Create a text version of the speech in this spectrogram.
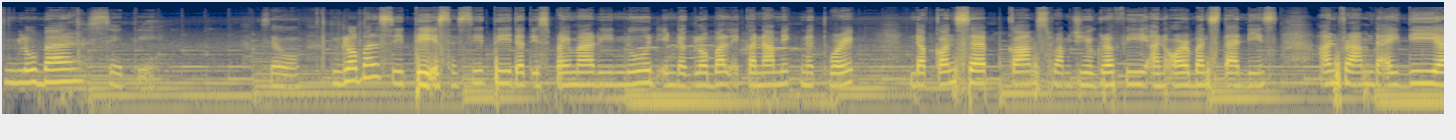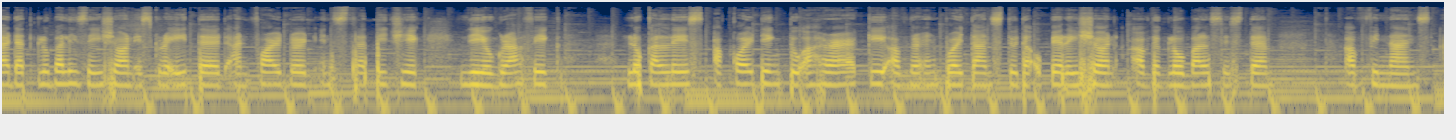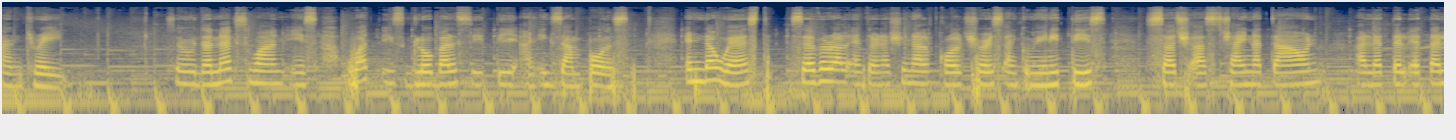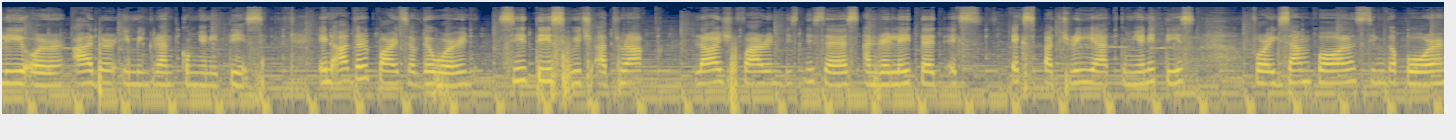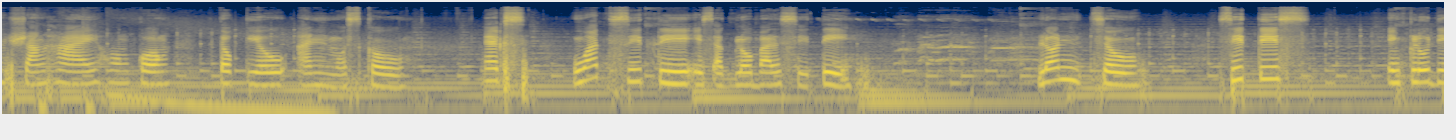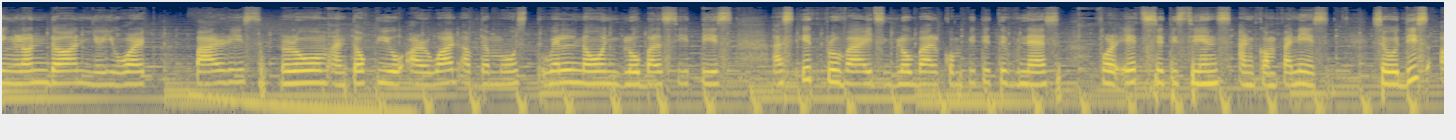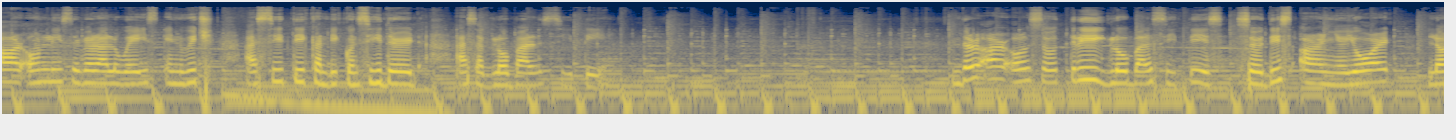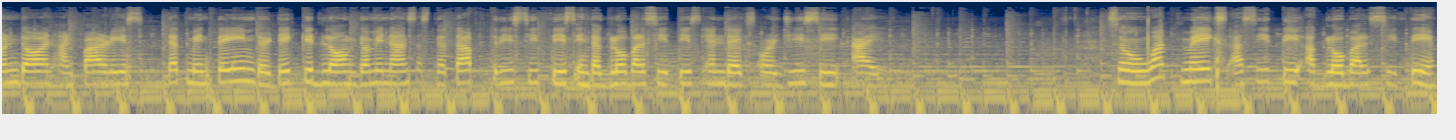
Global city. So, global city is a city that is primarily node in the global economic network. The concept comes from geography and urban studies and from the idea that globalization is created and furthered in strategic geographic locales according to a hierarchy of their importance to the operation of the global system of finance and trade. So the next one is what is global city and examples. In the West, several international cultures and communities such as Chinatown, a Little Italy or other immigrant communities. In other parts of the world, cities which attract large foreign businesses and related ex expatriate communities, for example, Singapore, Shanghai, Hong Kong, Tokyo, and Moscow. Next, what city is a global city? Lon so, cities including London, New York, Paris, Rome, and Tokyo are one of the most well-known global cities as it provides global competitiveness for its citizens and companies. So these are only several ways in which a city can be considered as a global city. There are also three global cities. So these are New York, London, and Paris that maintain their decade-long dominance as the top three cities in the Global Cities Index or GCI. So what makes a city a global city?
